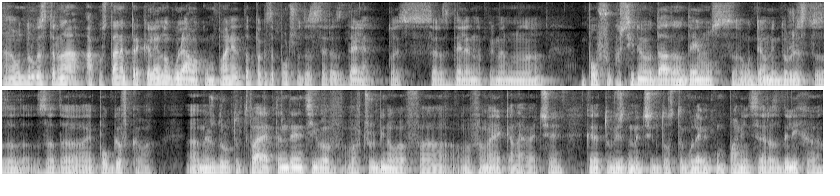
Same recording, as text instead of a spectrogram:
а от друга страна, ако стане прекалено голяма компанията, пък започва да се разделя. Тоест се разделя, например, на по-фокусирана дадена дейност отделни дружества, за, да, за да е по-гъвкава. Между другото, това е тенденция в, в чужбина, в, в Америка най-вече, където виждаме, че доста големи компании се разделиха.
